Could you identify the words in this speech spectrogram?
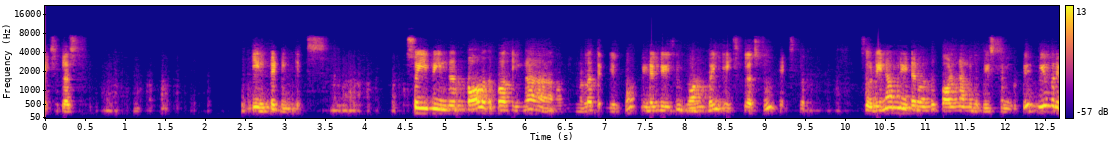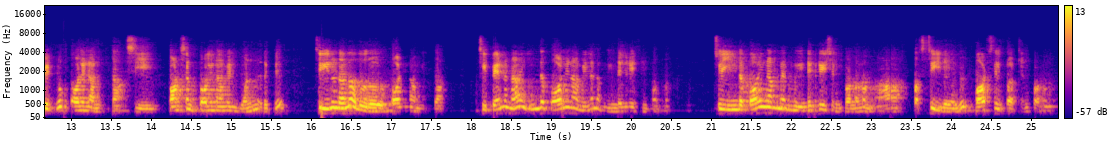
X plus into D X so இப்போ இந்த ப்ராப்ளத்தை பார்த்தீங்கன்னா நல்லா தெரிஞ்சிருக்கும் integration one by X plus two X plus so denominator வந்து பாலினாமில் பேஸ் பண்ணிருக்கு நியூமரேட்டரும் பாலினாமில் தான். சி கான்ஸ்டன்ட் பாலினாமில் ஒன் இருக்கு. ஸோ இருந்தாலும் அது ஒரு பாலினாமில் தான். ஸோ இப்போ என்னன்னா இந்த பாலினாமில நம்ம இன்டகிரேஷன் பண்ணணும். ஸோ இந்த பாலினாமில் நம்ம இன்டகிரேஷன் பண்ணணும்னா ஃபர்ஸ்ட் இதை வந்து பார்சியல் ஃப்ராக்ஷன் பண்ணணும்.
